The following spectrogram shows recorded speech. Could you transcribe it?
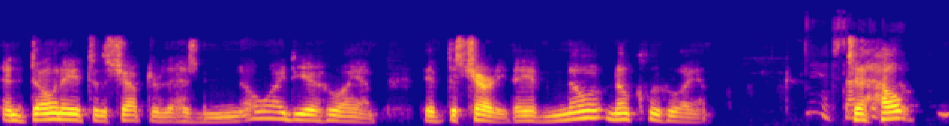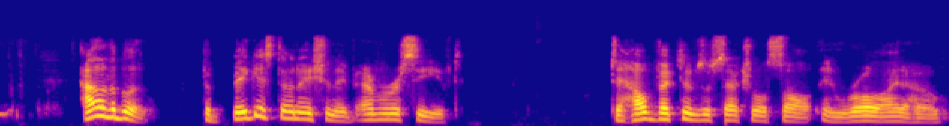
and donate it to this chapter that has no idea who I am. Have this charity. They have no no clue who I am. Yeah, to help blue. out of the blue, the biggest donation they've ever received to help victims of sexual assault in rural Idaho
